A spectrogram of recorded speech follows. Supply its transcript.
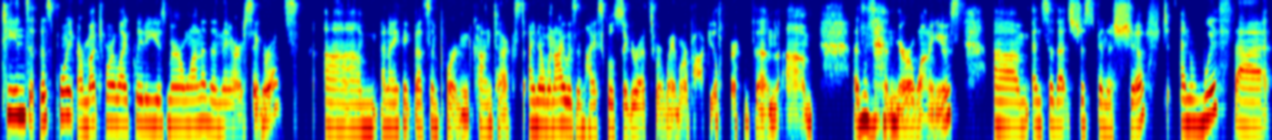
Teens at this point are much more likely to use marijuana than they are cigarettes. Um, and I think that's important context. I know when I was in high school, cigarettes were way more popular than, um, than marijuana use. Um, and so that's just been a shift. And with that,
